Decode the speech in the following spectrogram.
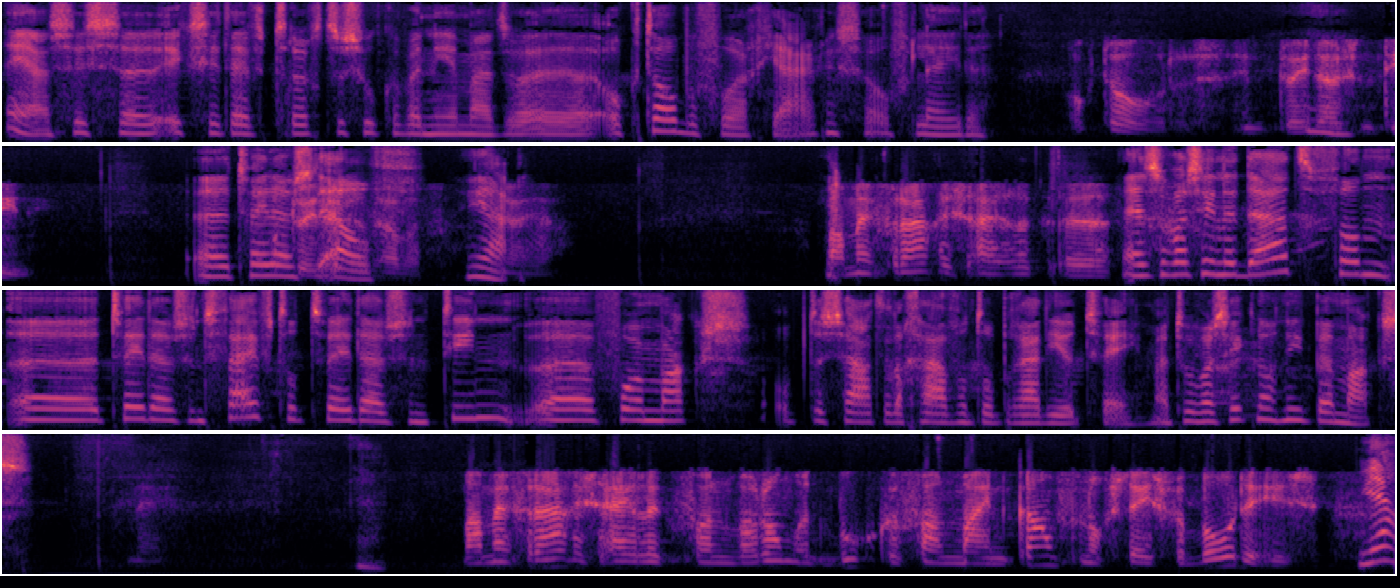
Nou ja, ze is, ik zit even terug te zoeken wanneer, maar het, oktober vorig jaar is ze overleden. Oktober, dus in 2010. Eh 2011. 2011. Ja. Maar mijn vraag is eigenlijk... eh, En ze was inderdaad van eh 2005 tot 2010 eh, voor Max op de zaterdagavond op Radio 2. Maar toen was ik nog niet bij Max. maar mijn vraag is eigenlijk van waarom het boek van Mein Kampf nog steeds verboden is. Ja.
